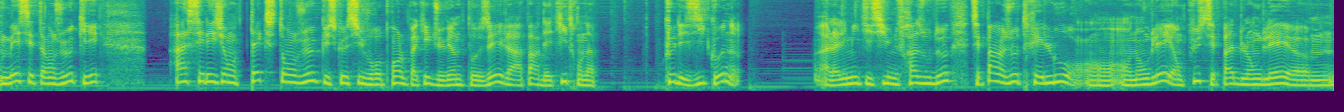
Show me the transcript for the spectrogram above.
mais c'est un jeu qui est assez léger en texte en jeu, puisque si je reprends le paquet que je viens de poser, là, à part des titres, on a que des icônes, à la limite ici une phrase ou deux, c'est pas un jeu très lourd en, anglais, et en plus c'est pas de l'anglais, euh,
